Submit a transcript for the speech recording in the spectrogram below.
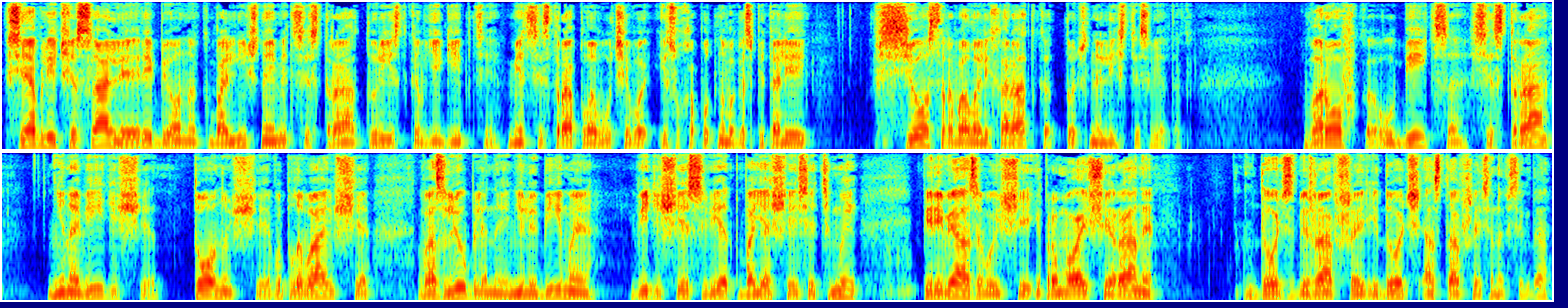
Все обличья Салли — ребенок, больничная медсестра, туристка в Египте, медсестра плавучего и сухопутного госпиталей — все сорвала лихорадка, точно листья с веток. Воровка, убийца, сестра, ненавидящая, тонущая, выплывающая, возлюбленная, нелюбимая, видящая свет, боящаяся тьмы, перевязывающая и промывающая раны, дочь сбежавшая и дочь, оставшаяся навсегда.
